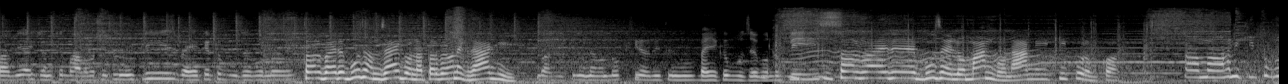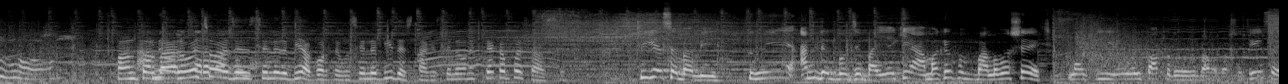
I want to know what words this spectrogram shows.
ভাবি একজনকে ভালোবাসি তুমি প্লিজ ভাইয়াকে একটু বুঝে বলো। তোর বাইরে বুঝাম যাইবো না তোর ভাই অনেক রাগী। ভাবি তুমি না লক্ষ্মী ভাবি তুমি ভাইয়াকে বুঝে বলো প্লিজ তোর বাইরে বুঝাইলো মানবো না আমি কি করুম ক আমা আমি কি করব? কারণ তোর বাইরে ওই যে ছেলের বিয়া করতে ছেলে বিদেশ থাকে ছেলে অনেক টাকা পয়সা আছে। ঠিক আছে ভাবি। তুমি, আমি দেখব যে ভাইয়া কি আমাকে ভালোবাসে নাকি ওই পাত্রের ভালোবাসে, ঠিক আছে?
